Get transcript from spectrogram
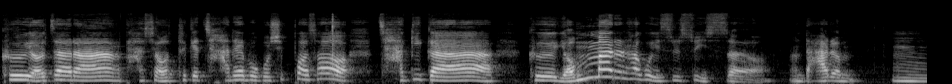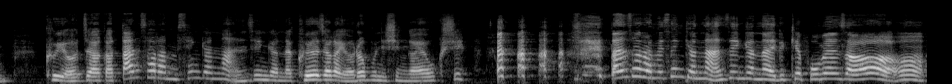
그 여자랑 다시 어떻게 잘해보고 싶어서 자기가 그 연말을 하고 있을 수 있어요. 나름. 음, 그 여자가 딴 사람이 생겼나 안 생겼나 그 여자가 여러분이신가요 혹시? 딴 사람이 생겼나 안 생겼나 이렇게 보면서 어,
